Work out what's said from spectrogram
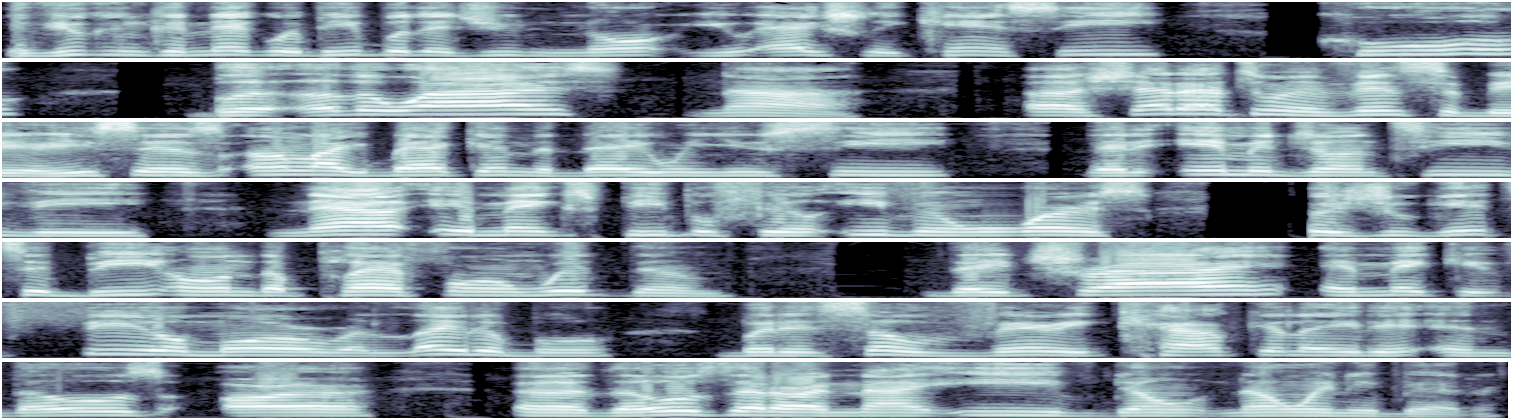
if you can connect with people that you know you actually can't see, cool. But otherwise, nah. Uh, shout out to Invincibeard. He says, unlike back in the day when you see that image on TV, now it makes people feel even worse because you get to be on the platform with them. They try and make it feel more relatable, but it's so very calculated, and those are uh, those that are naive don't know any better,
